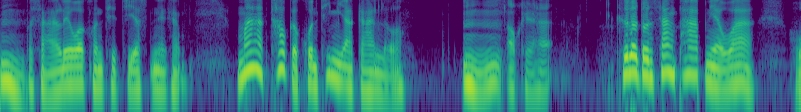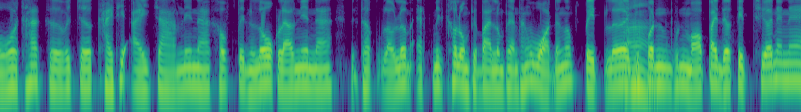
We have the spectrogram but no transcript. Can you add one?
อืมภาษาเรียกว่า contagious เนี่ยครับมากเท่ากับคนที่มีอาการเหรอ อืมโอเคฮะ คือเราโดนสร้างภาพเนี่ยว่า โห ถ้าเกิดไปเจอใครที่ไอจามเนี่ยนะเขาเป็นโรคแล้วเนี่ยนะหรือถ้าเราเริ่มแอดมิดเข้าโรงพยาบาลโรงพยาบาลทั้งวอร์ดนั้นต้องปิดเลยอ่าทุกคนคุณหมอไปเดี๋ยวติดเชื้อแน่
